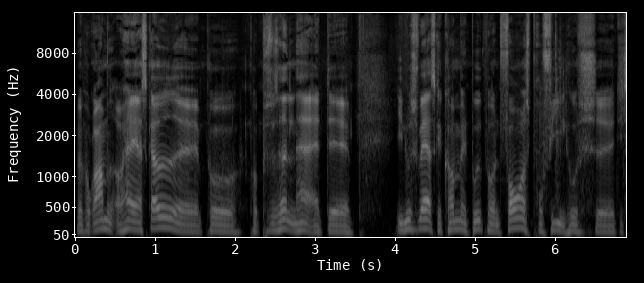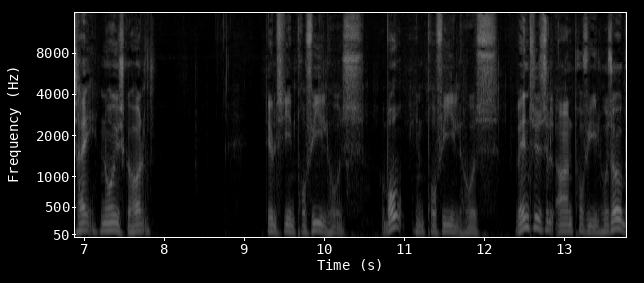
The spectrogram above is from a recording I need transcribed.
med programmet, og her har jeg skrevet øh, på, på, på sadlen her, at øh, I nu svært skal komme med et bud på en forårsprofil hos øh, de tre nordjyske hold. Det vil sige en profil hos Hobro, en profil hos Vendsyssel og en profil hos OB.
